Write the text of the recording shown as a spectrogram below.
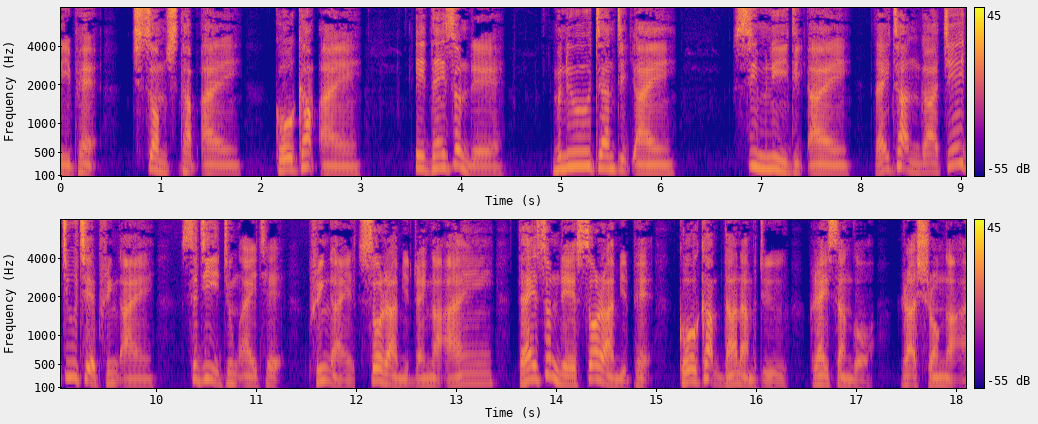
นีเพะจอมสทับไอโกกับไอเอไดซุนเดมนูดันติไอซิมนีดิไอไดทังกาเจจูเจพริงไอสติจุงไอเทพริงไอโซรามิดไดงาไอไดซุนเดโซรามิดเพะโกกับดานามตุไกรซังโกราชรองงาไอ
